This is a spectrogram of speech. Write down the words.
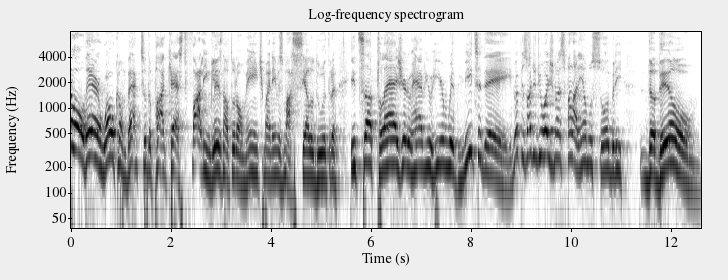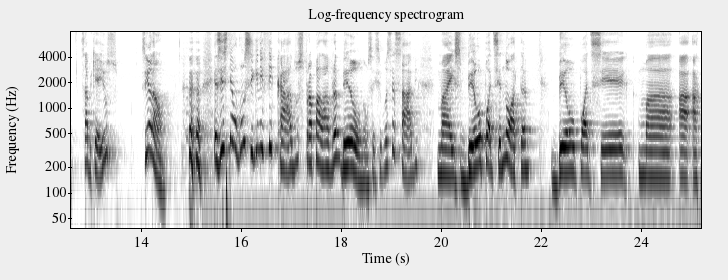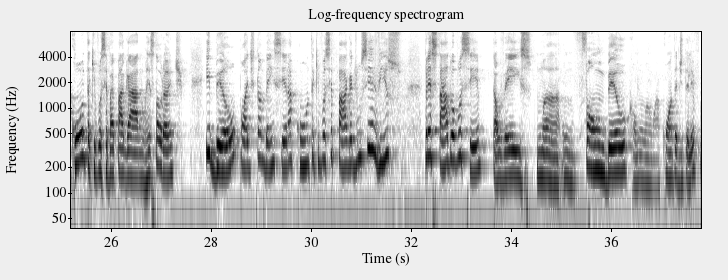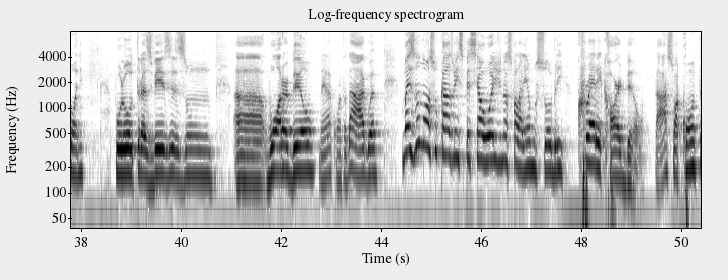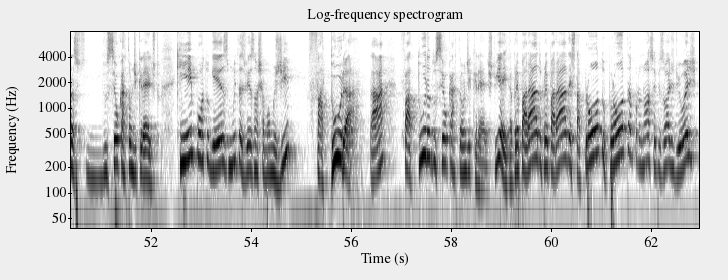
Hello there, welcome back to the podcast Fale Inglês Naturalmente. My name is Marcelo Dutra. It's a pleasure to have you here with me today. No episódio de hoje nós falaremos sobre the bill. Sabe o que é isso? Sim ou não? Existem alguns significados para a palavra bill. Não sei se você sabe, mas bill pode ser nota, bill pode ser uma a, a conta que você vai pagar no restaurante e bill pode também ser a conta que você paga de um serviço prestado a você, talvez uma, um phone bill, como uma, conta de telefone, por outras vezes um uh, water bill, né, a conta da água. Mas no nosso caso em especial hoje nós falaremos sobre credit card bill, tá? Sua conta do seu cartão de crédito, que em português muitas vezes nós chamamos de fatura, tá? Fatura do seu cartão de crédito. E aí, tá preparado, preparada? Está pronto, pronta para o nosso episódio de hoje?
